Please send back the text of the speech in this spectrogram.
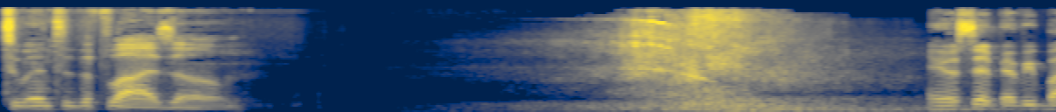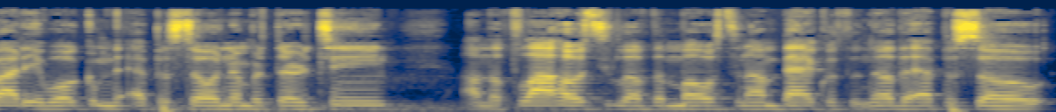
to enter the fly zone. Hey, what's up, everybody? Welcome to episode number 13. I'm the fly host you love the most, and I'm back with another episode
